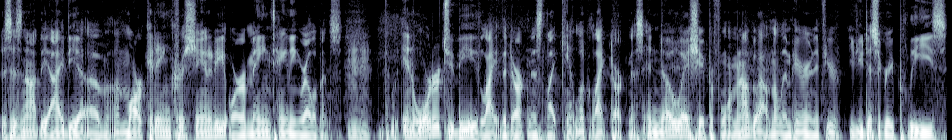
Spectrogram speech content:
This is not the idea of uh, marketing Christianity or maintaining relevance. In order to be light in the darkness, light can't look like darkness in no way, shape, or form. And I'll go out on a limb here, and if you if you disagree, please,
